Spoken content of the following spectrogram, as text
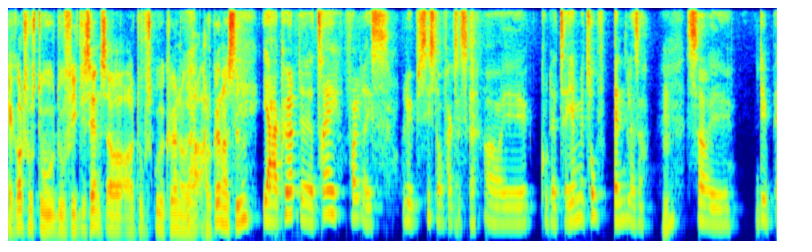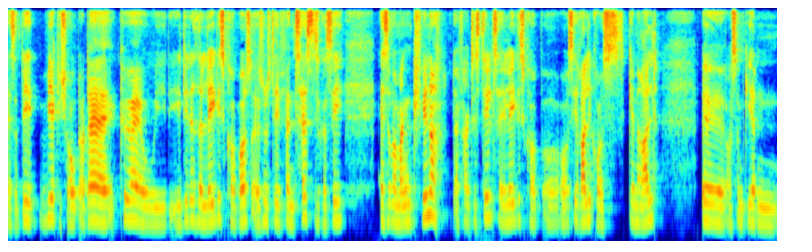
Jeg kan godt huske, du, du fik licens, og, og du skulle ud og køre noget. Ja. Har, har du kørt noget siden? Jeg har kørt øh, tre løb sidste år faktisk, ja. og øh, kunne da tage hjem med to andenpladser. Mm. Så øh, det, altså, det er virkelig sjovt, og der kører jeg jo i, i det, der hedder Ladies Cup også, og jeg synes, det er fantastisk at se, altså, hvor mange kvinder, der faktisk deltager i Ladies Cup, og også i rallycross generelt, øh, og som giver den,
